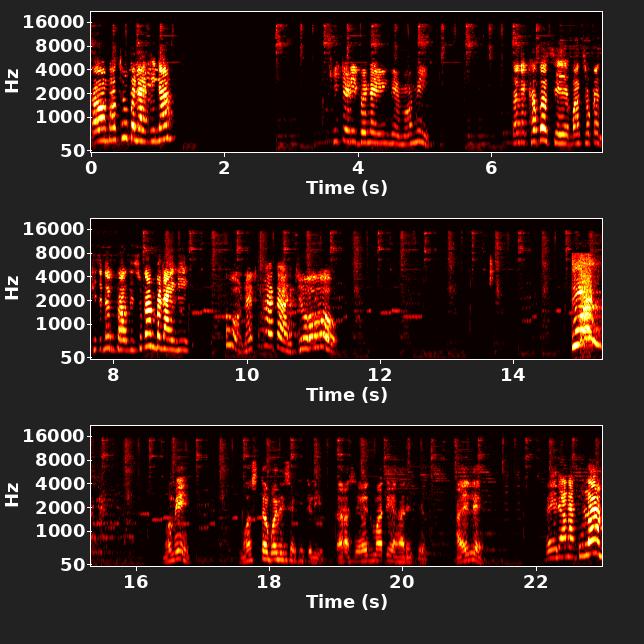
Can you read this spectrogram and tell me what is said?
ખાવામાં શું બનાવી ના ખીચડી બનાવી છે મમ્મી. તને ખબર છે મારા છોકરા ખીચડી નથી ભાવતી. શું કામ બનાવી? ઓ નથી ખાતા. જો. મમ્મી મસ્ત બની છે ખીચડી. તારા સહેજમાંથી હારી છે. ખાઈ લે. વેરાના ગુલામ.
